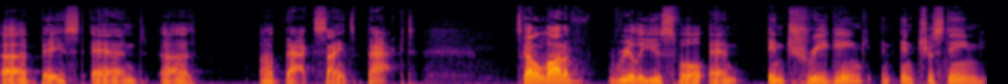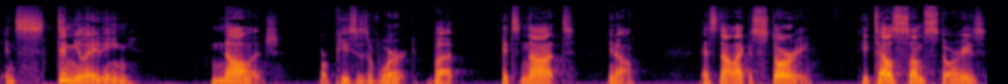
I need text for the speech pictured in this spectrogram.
uh, based and uh, uh, backed, science backed. It's got a lot of really useful and intriguing and interesting and stimulating knowledge or pieces of work, but it's not, you know, it's not like a story. He tells some stories,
